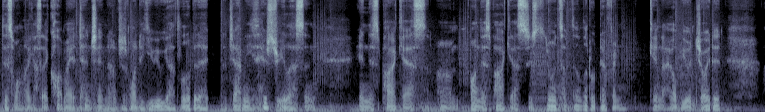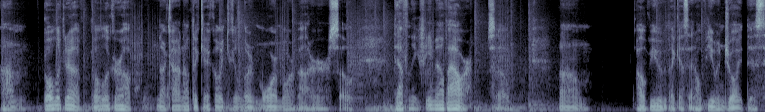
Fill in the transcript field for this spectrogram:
this one, like I said, caught my attention. I just wanted to give you guys a little bit of a Japanese history lesson in this podcast. Um, on this podcast, just doing something a little different. Again, I hope you enjoyed it. Um, go look it up. Go look her up. Nakano Takeko. You can learn more and more about her. So definitely female power. So um hope you like I said, hope you enjoyed this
